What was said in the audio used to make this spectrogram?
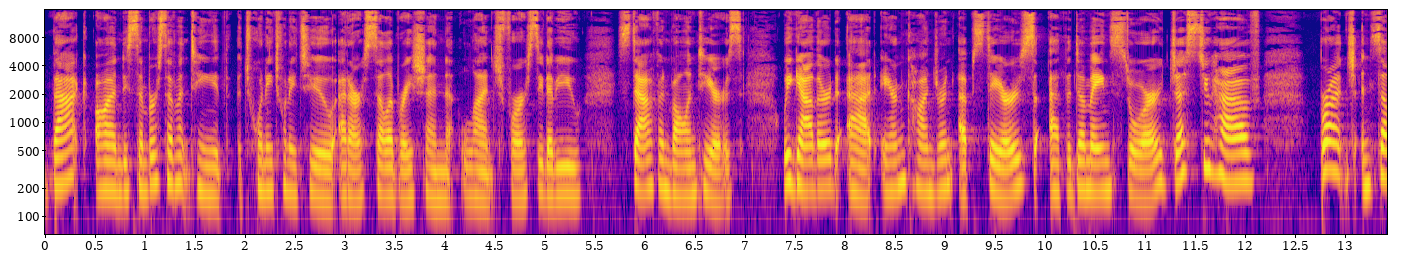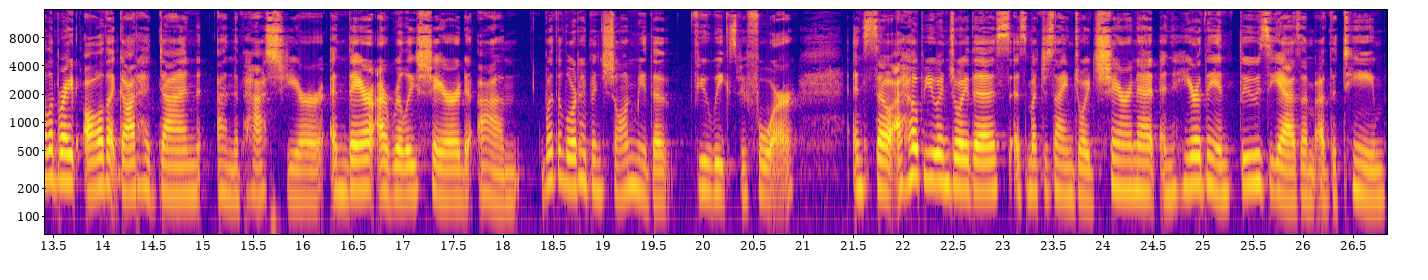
back on December 17th, 2022, at our celebration lunch for CW staff and volunteers. We gathered at Erin Condren upstairs at the domain store just to have brunch and celebrate all that God had done in the past year. And there I really shared um, what the Lord had been showing me the few weeks before. And so I hope you enjoy this as much as I enjoyed sharing it and hear the enthusiasm of the team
